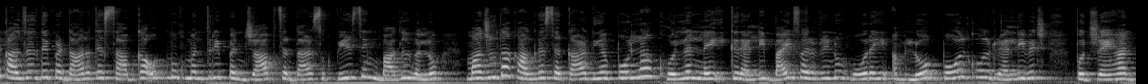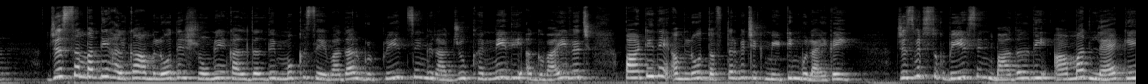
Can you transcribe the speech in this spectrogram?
ਅਕਾਲੀ ਦਲ ਦੇ ਪ੍ਰਧਾਨ ਅਤੇ ਸਾਬਕਾ ਉਪ ਮੁੱਖ ਮੰਤਰੀ ਪੰਜਾਬ ਸਰਦਾਰ ਸੁਖਬੀਰ ਸਿੰਘ ਬਾਦਲ ਵੱਲੋਂ ਮੌਜੂਦਾ ਕਾਂਗਰਸ ਸਰਕਾਰ ਦੀਆਂ ਪੋਲਾਂ ਖੋਲਣ ਲਈ ਇੱਕ ਰੈਲੀ 22 ਫਰਵਰੀ ਨੂੰ ਹੋ ਰਹੀ ਅਮਲੋਹ ਪੋਲ ਖੋਲ ਰੈਲੀ ਵਿੱਚ ਪੁੱਜ ਰਹੇ ਹਨ। ਜਿਸ ਸੰਬੰਧੀ ਹਲਕਾ ਅਮਲੋਹ ਦੇ ਸ਼੍ਰੋਮਣੀ ਅਕਾਲੀ ਦਲ ਦੇ ਮੁੱਖ ਸੇਵਾਦਾਰ ਗੁਰਪ੍ਰੀਤ ਸਿੰਘ ਰਾਜੂ ਖੰਨੇ ਦੀ ਅਗਵਾਈ ਵਿੱਚ ਪਾਰਟੀ ਦੇ ਅਮਲੋਹ ਦਫ਼ਤਰ ਵਿੱਚ ਇੱਕ ਮੀਟਿੰਗ ਬੁਲਾਈ ਗਈ, ਜਿਸ ਵਿੱਚ ਸੁਖਬੀਰ ਸਿੰਘ ਬਾਦਲ ਦੀ ਆਮਦ ਲੈ ਕੇ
